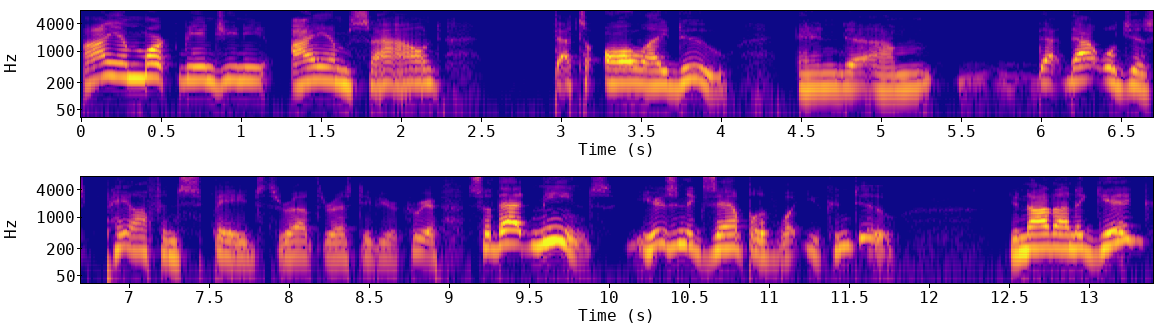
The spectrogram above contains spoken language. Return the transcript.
I am Mark Mangini. I am sound. That's all I do. And um, that, that will just pay off in spades throughout the rest of your career. So that means here's an example of what you can do. You're not on a gig?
